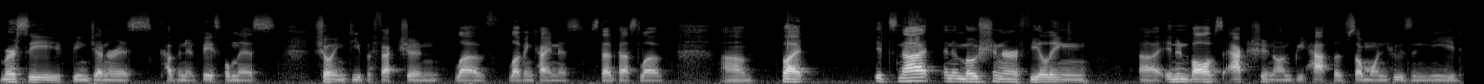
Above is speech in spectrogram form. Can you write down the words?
mercy, being generous, covenant faithfulness, showing deep affection, love, loving kindness, steadfast love. Um, but it's not an emotion or a feeling. Uh, it involves action on behalf of someone who's in need.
